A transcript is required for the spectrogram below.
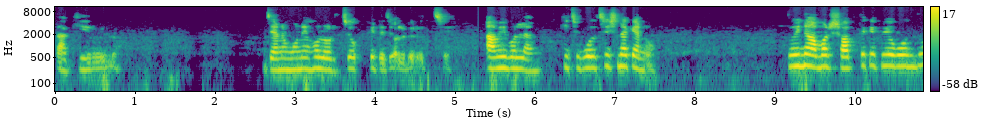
তাকিয়ে রইল। যেন মনে হলো ওর চোখ ফেটে জল বেরোচ্ছে। আমি বললাম, কিছু বলছিস না কেন? তুই না আমার সব থেকে প্রিয় বন্ধু।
